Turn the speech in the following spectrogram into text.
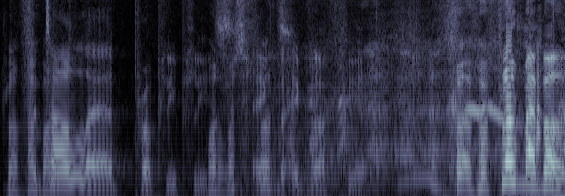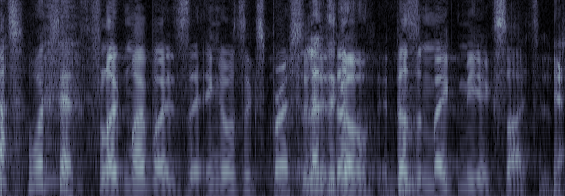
float my boat? Vertel uh, properly, please. What- what's Ik- float? ik wacht Float my boat. What's that? Float my boat. It's the English expression. Let it, it does- go. it doesn't make me excited. Yeah.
